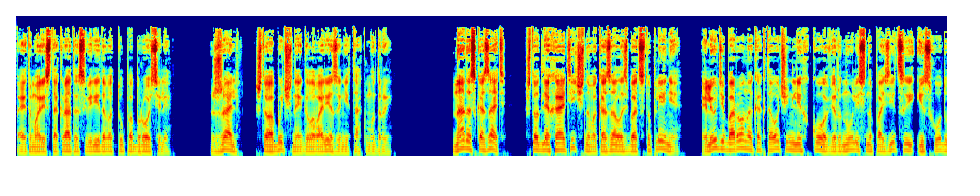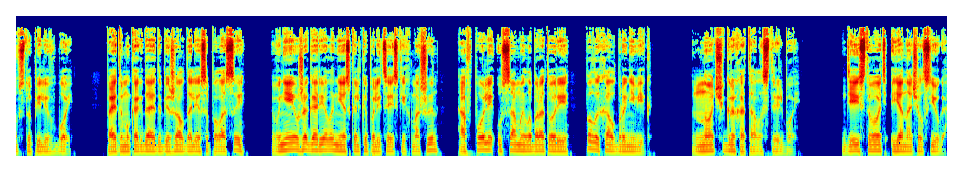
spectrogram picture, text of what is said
поэтому аристократы Свиридова тупо бросили. Жаль, что обычные головорезы не так мудры. Надо сказать, что для хаотичного, казалось бы, отступления люди барона как-то очень легко вернулись на позиции и сходу вступили в бой. Поэтому, когда я добежал до леса полосы, в ней уже горело несколько полицейских машин, а в поле у самой лаборатории полыхал броневик. Ночь грохотала стрельбой. Действовать я начал с юга,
